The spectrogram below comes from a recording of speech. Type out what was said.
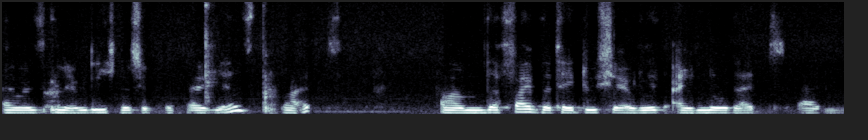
I was in a relationship for five years. But um, the five that I do share with, I know that um,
